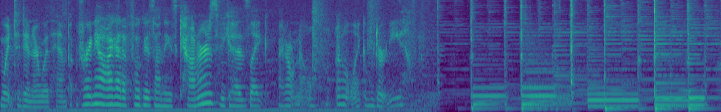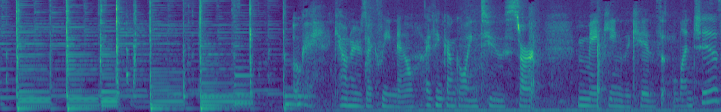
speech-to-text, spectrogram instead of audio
went to dinner with him but for right now i gotta focus on these counters because like i don't know i don't like them dirty clean now i think i'm going to start making the kids lunches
